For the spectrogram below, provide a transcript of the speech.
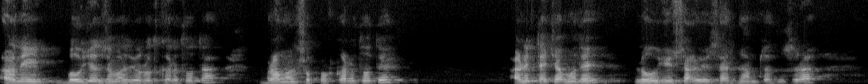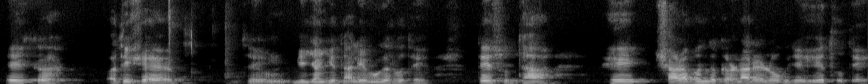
आणि बहुजन समाज विरोध करत होता ब्राह्मण सपोर्ट करत होते. आणि त्याच्यामध्ये लहूजी साळवेसारखा आमचा दुसरा एक अतिशय ते जिजांची तालीम वगैरे होते ते सुद्धा हे शाळा बंद करणारे लोक जे येत होते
